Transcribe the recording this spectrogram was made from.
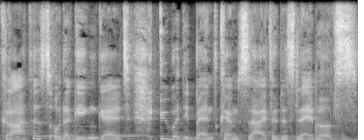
gratis oder gegen Geld über die Bandcamp-Seite des Labels.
